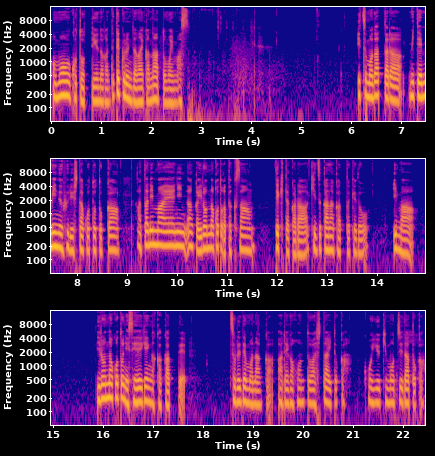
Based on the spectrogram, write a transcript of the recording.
思うことっていうのが出てくるんじゃないかなと思います。いつもだったら見て見ぬふりしたこととか当たり前になんかいろんなことがたくさんできたから気づかなかったけど今いろんなことに制限がかかってそれでもなんかあれが本当はしたいとかこういう気持ちだとか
